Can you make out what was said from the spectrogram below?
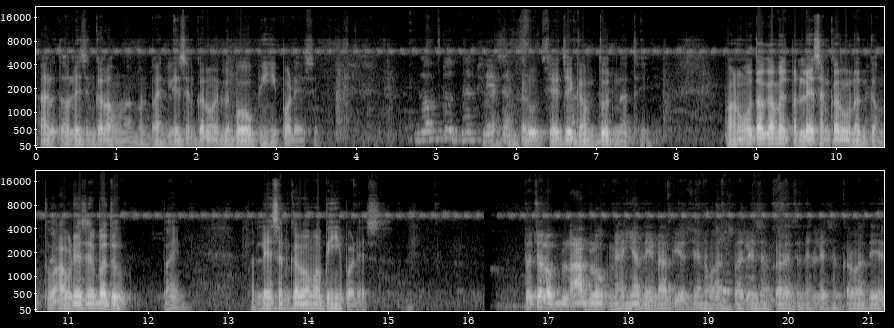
સારું તો લેસન કરવા હમણાં પણ ભાઈને લેસન કરવું એટલે બહુ ભીં પડે છે. ગમતું જ નથી લેસન કરવું છે જે ગમતું જ નથી. ભણવું તો ગમે જ પણ લેસન કરવું નથી ગમતું. આવડે છે બધું ભાઈ પણ લેસન કરવામાં ભીં પડે છે. તો ચલો આ બ્લોકને અહીંયા જ એન્ડ આપીએ છીએ અને હંસભાઈ લેસન કરે છે તેને લેસન કરવા દઈએ.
